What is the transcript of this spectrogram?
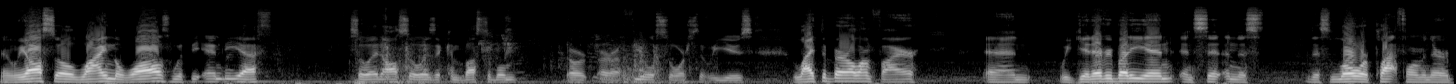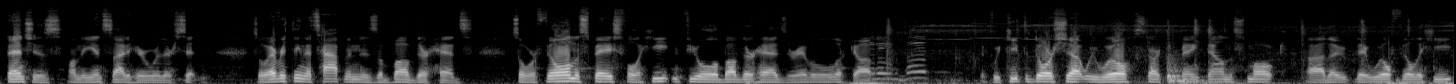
And we also line the walls with the mdf so it also is a combustible or, or a fuel source that we use. Light the barrel on fire, and we get everybody in and sit in this this lower platform, and there are benches on the inside of here where they're sitting. So everything that's happening is above their heads. So we're filling the space full of heat and fuel above their heads. They're able to look up. If we keep the door shut, we will start to bank down the smoke. Uh, they, they will feel the heat.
